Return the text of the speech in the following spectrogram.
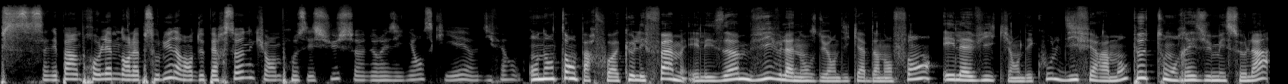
ça n'est pas un problème dans l'absolu d'avoir deux personnes qui ont un processus de résilience qui est euh, différent. On entend parfois que les femmes et les hommes vivent l'annonce du handicap d'un enfant et la vie qui en découle différemment. Peut-on résumer cela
